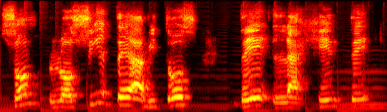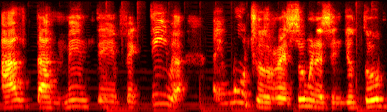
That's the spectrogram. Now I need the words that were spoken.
Son los siete hábitos de la gente altamente efectiva. Hay muchos resúmenes en YouTube,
